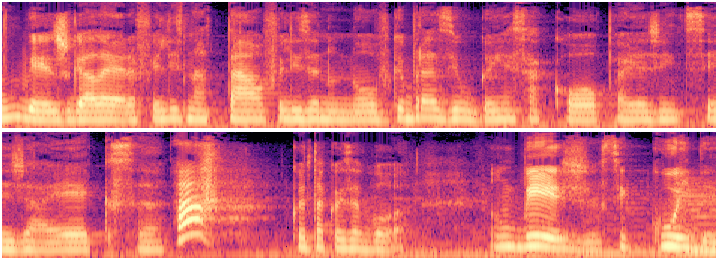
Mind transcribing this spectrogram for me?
Um beijo, galera. Feliz Natal, feliz Ano Novo. Que o Brasil ganhe essa Copa e a gente seja hexa. Ah! Quanta coisa boa. Um beijo. Se cuidem.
